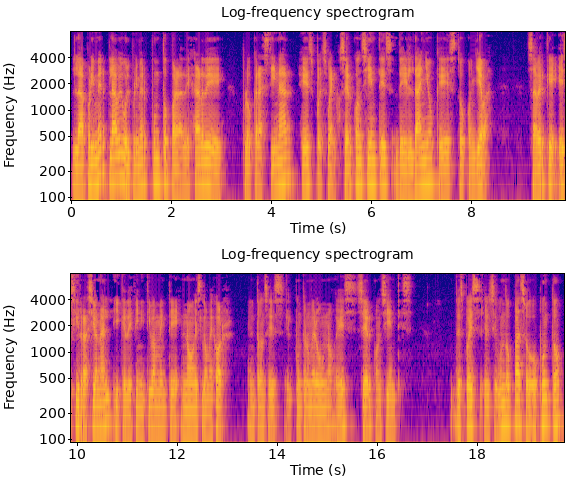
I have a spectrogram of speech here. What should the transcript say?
La primer clave o el primer punto para dejar de procrastinar es, pues bueno, ser conscientes del daño que esto conlleva. Saber que es irracional y que definitivamente no es lo mejor. Entonces, el punto número uno es ser conscientes. Después, el segundo paso o punto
